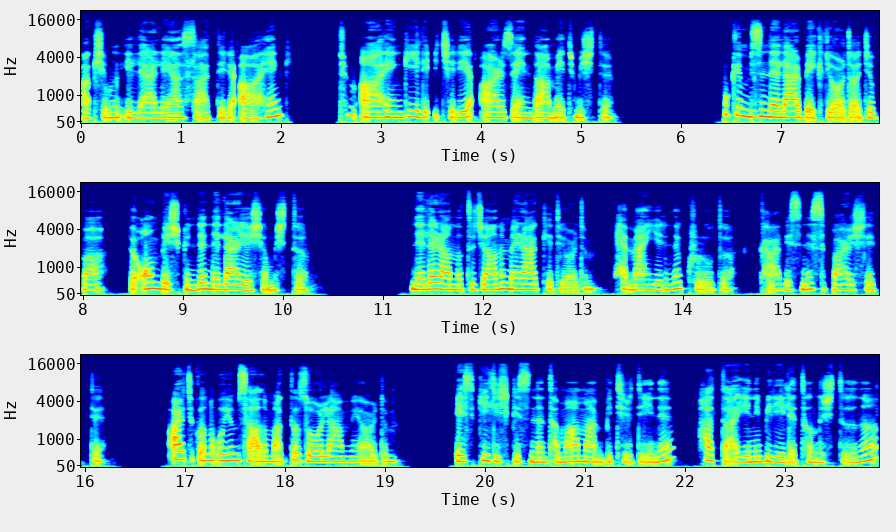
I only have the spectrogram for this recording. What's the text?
Akşamın ilerleyen saatleri ahenk, tüm ahengiyle içeriye arz endam etmişti. Bugün bizi neler bekliyordu acaba ve 15 günde neler yaşamıştı? Neler anlatacağını merak ediyordum. Hemen yerine kuruldu. Kahvesini sipariş etti. Artık ona uyum sağlamakta zorlanmıyordum. Eski ilişkisinin tamamen bitirdiğini, hatta yeni biriyle tanıştığını,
